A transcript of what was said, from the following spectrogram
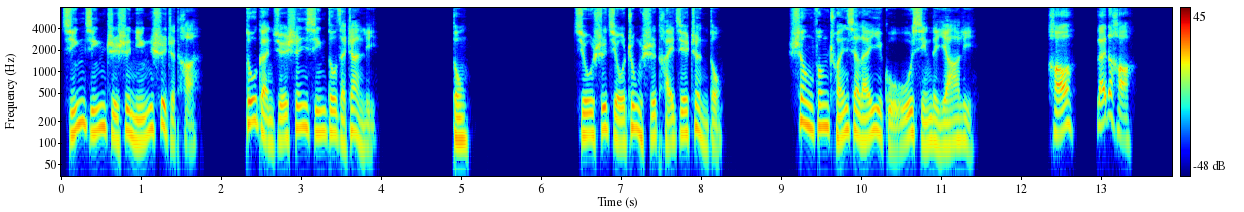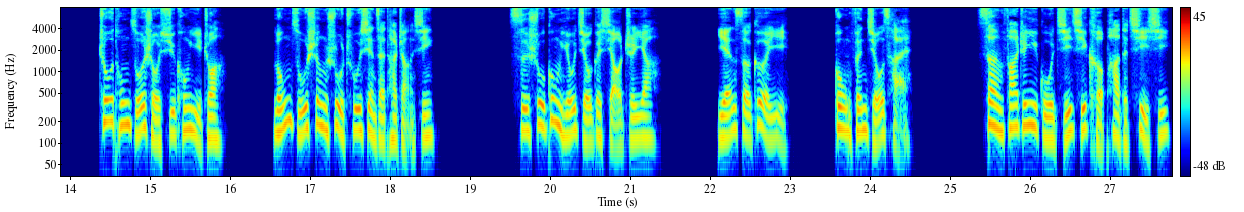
仅仅只是凝视着他，都感觉身心都在颤栗。咚！九十九重石台阶震动，上方传下来一股无形的压力。好，来得好！周通左手虚空一抓，龙族圣树出现在他掌心。此树共有九个小枝丫，颜色各异，共分九彩，散发着一股极其可怕的气息。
